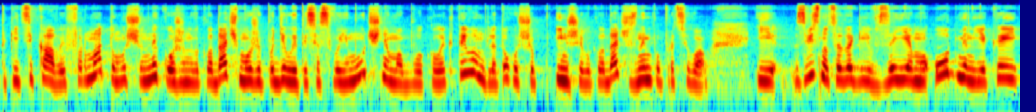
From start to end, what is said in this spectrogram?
такий цікавий формат, тому що не кожен викладач може поділитися своїм учням або колективом для того, щоб інший викладач з ним попрацював. І, звісно, це такий взаємообмін, який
